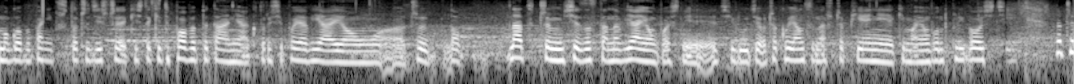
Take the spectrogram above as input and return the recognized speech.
Mogłaby Pani przytoczyć jeszcze jakieś takie typowe pytania, które się pojawiają, czy no, nad czym się zastanawiają właśnie ci ludzie oczekujący na szczepienie, jakie mają wątpliwości? Znaczy,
